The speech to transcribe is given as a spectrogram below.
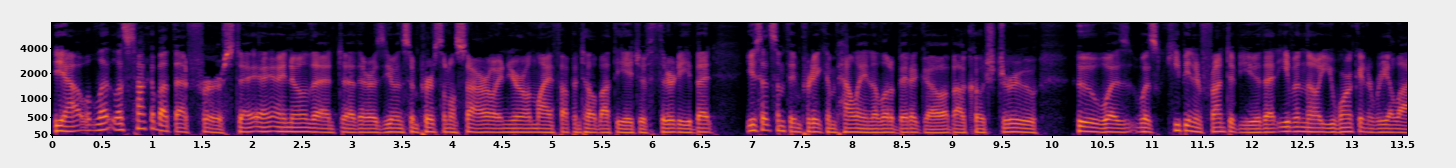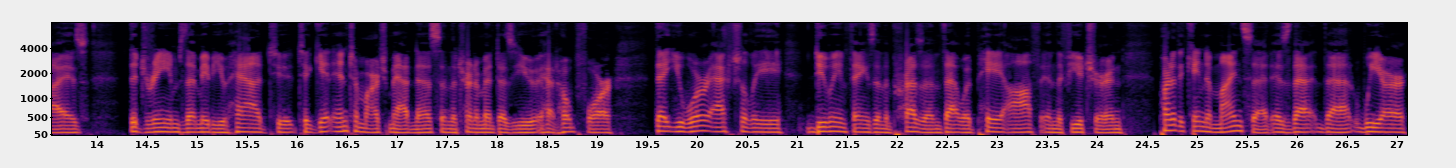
Yeah, well, let, us talk about that first. I, I know that uh, there was even some personal sorrow in your own life up until about the age of 30, but you said something pretty compelling a little bit ago about Coach Drew, who was, was keeping in front of you that even though you weren't going to realize the dreams that maybe you had to, to get into March Madness and the tournament as you had hoped for, that you were actually doing things in the present that would pay off in the future. And part of the kingdom mindset is that that we are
